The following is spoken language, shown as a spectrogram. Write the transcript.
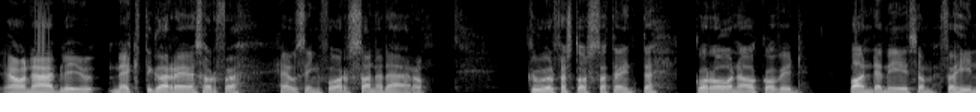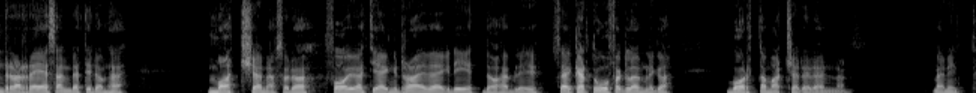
Ja, nej, det blir ju mäktiga resor för Helsingforsarna där och kul förstås att det inte corona och covid pandemi som förhindrar resandet till de här matcherna, så då får ju ett gäng dra iväg dit då. Det blir ju säkert oförglömliga bortamatcher det redan. Men inte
